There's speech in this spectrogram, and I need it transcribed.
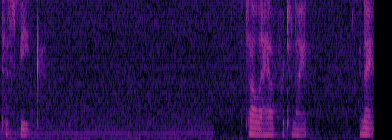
to speak. That's all I have for tonight. Good night.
